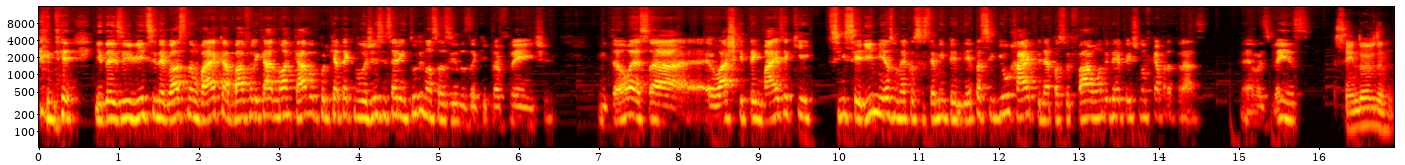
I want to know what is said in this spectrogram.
em 2020 esse negócio não vai acabar. Eu falei, cara, não acaba porque a tecnologia se insere em tudo em nossas vidas aqui para frente. Então, essa, eu acho que tem mais é que se inserir mesmo no ecossistema, entender para seguir o hype, né? Para surfar a onda e de repente não ficar para trás. É, mas bem isso. Sem dúvida.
